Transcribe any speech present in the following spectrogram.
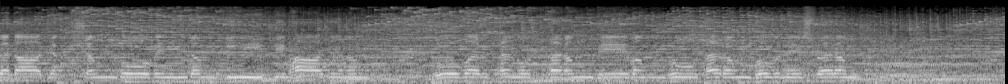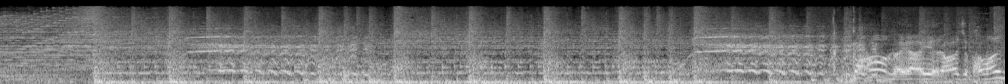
गदाजक्षं गोविन्दं कीर्तिभाजनं गोवर्धनोद्धरं देवं भूधरं भुवनेश्वरम् कहाँ गया ये राजभवन?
